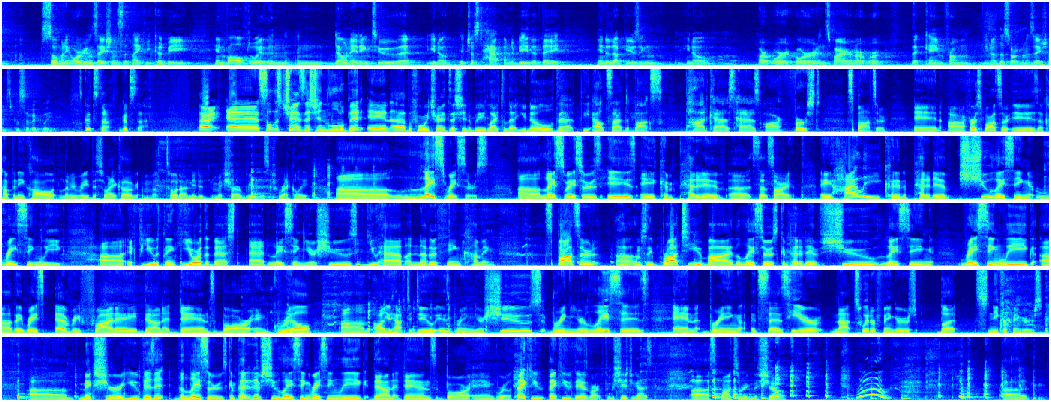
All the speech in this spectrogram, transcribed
so many organizations that Nike could be involved with and, and donating to that, you know, it just happened to be that they ended up using, you know, artwork or inspired artwork that came from, you know, this organization specifically. Good stuff. Good stuff. All right, uh, so let's transition a little bit. And uh, before we transition, we'd like to let you know that the Outside the Box podcast has our first sponsor. And our first sponsor is a company called, let me read this right because I'm told I need to make sure I read this correctly. Uh, Lace Racers. Uh, Lace Racers is a competitive, uh, so, sorry, a highly competitive shoelacing racing league. Uh, if you think you're the best at lacing your shoes, you have another thing coming. Sponsored, uh, let me see, brought to you by the Lacers Competitive Shoe Lacing Racing League. Uh, they race every Friday down at Dan's Bar and Grill. Um, all you have to do is bring your shoes, bring your laces, and bring, it says here, not Twitter fingers, but sneaker fingers. Um, make sure you visit the Lacers Competitive Shoelacing Racing League down at Dan's Bar and Grill. Thank you, thank you, Dan's Bar. Appreciate you guys uh, sponsoring the show. Woo!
